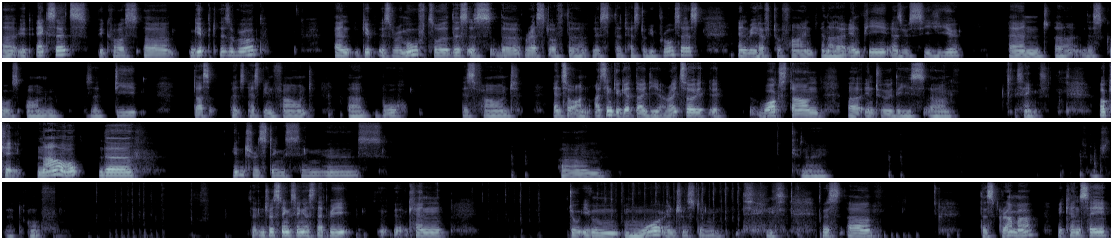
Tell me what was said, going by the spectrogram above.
Uh, it exits because uh, gibt is a verb and gibt is removed. So this is the rest of the list that has to be processed. And we have to find another NP, as you see here, and uh, this goes on. The D does has been found, uh, Buch is found, and so on. I think you get the idea, right? So it, it walks down uh, into these um, things. Okay, now the interesting thing is um, can I switch that off? The interesting thing is that we uh, can do even more interesting things with uh, this grammar. We can say,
